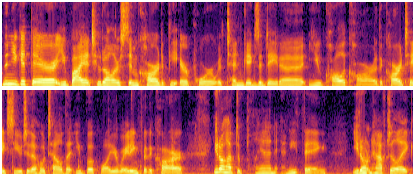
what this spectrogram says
Then you get there, you buy a $2 SIM card at the airport with 10 gigs of data, you call a car, the car takes you to the hotel that you book while you're waiting for the car. You don't have to plan anything. You don't have to like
